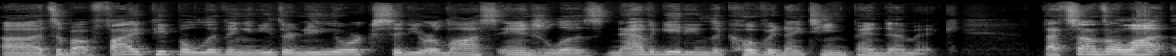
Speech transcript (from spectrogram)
Uh, it's about five people living in either New York City or Los Angeles navigating the COVID 19 pandemic. That sounds a lot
